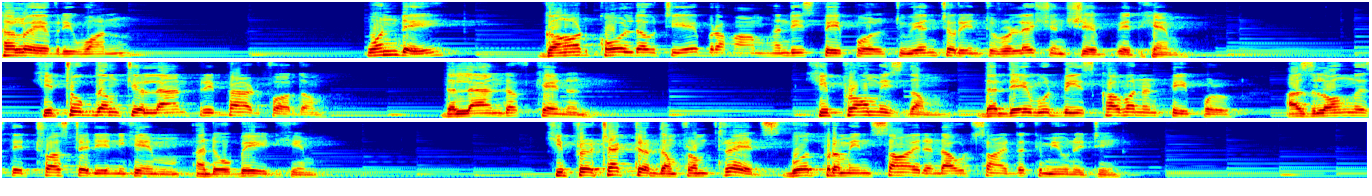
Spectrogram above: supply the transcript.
Hello everyone. One day, God called out to Abraham and his people to enter into relationship with him. He took them to a land prepared for them, the land of Canaan. He promised them that they would be his covenant people as long as they trusted in him and obeyed him. He protected them from threats both from inside and outside the community.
